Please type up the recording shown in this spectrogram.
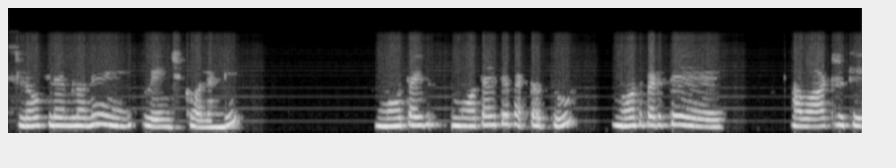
స్లో ఫ్లేమ్లోనే వేయించుకోవాలండి. మూత మూత అయితే పెట్టవద్దు మూత పెడితే ఆ వాటర్కి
